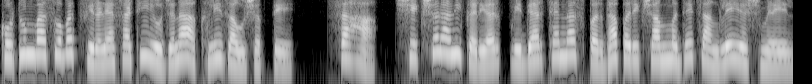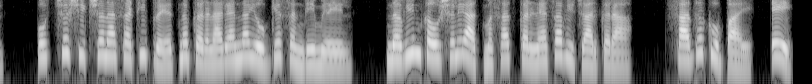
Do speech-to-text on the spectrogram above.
कुटुंबासोबत फिरण्यासाठी योजना आखली जाऊ शकते. सहा. शिक्षण आणि करिअर. विद्यार्थ्यांना स्पर्धा परीक्षांमध्ये चांगले यश मिळेल. उच्च शिक्षणासाठी प्रयत्न करणाऱ्यांना योग्य संधी मिळेल. नवीन कौशल्य आत्मसात करण्याचा विचार करा. साधक उपाय. एक.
